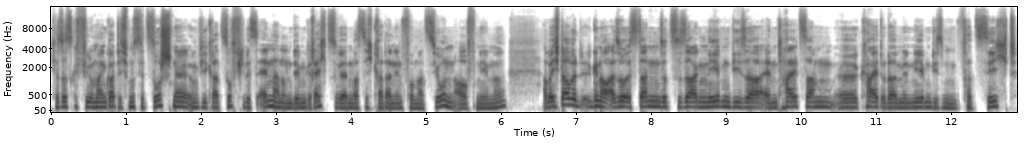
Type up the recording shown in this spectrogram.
ich habe das Gefühl, oh mein Gott, ich muss jetzt so schnell irgendwie gerade so vieles ändern, um dem gerecht zu werden, was ich gerade an Informationen aufnehme. Aber ich glaube, genau, also ist dann sozusagen neben dieser Enthaltsamkeit oder neben diesem Verzicht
